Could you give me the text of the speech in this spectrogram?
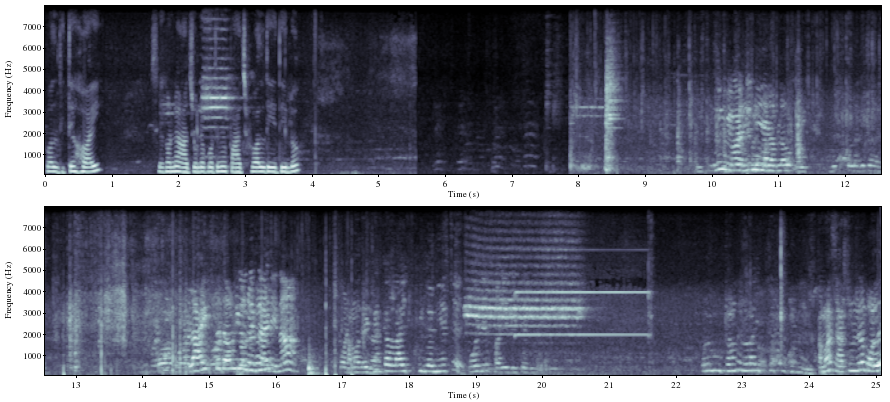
ফল দিতে হয়। সেখানে আঁচলে প্রথমে পাঁচ ফল দিয়ে দিল। লাইট তো দাওনি অনেক লাইট। না আমাদের এখানকার লাইট খুলে নিয়েছে। ওই যে সরি দিতে দিতে। ওই উঠানের লাইট আমার শাশুড়িরা বলে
